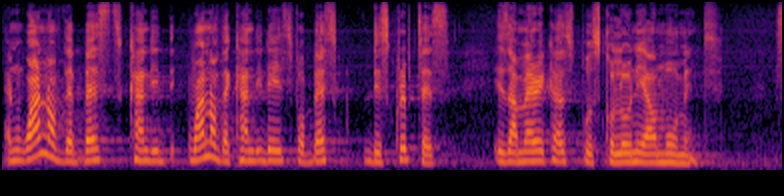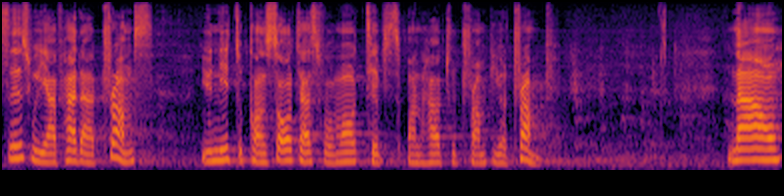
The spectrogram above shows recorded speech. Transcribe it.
And one of the best one of the candidates for best descriptors is America's post-colonial moment. Since we have had our Trumps, you need to consult us for more tips on how to trump your Trump. Now,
